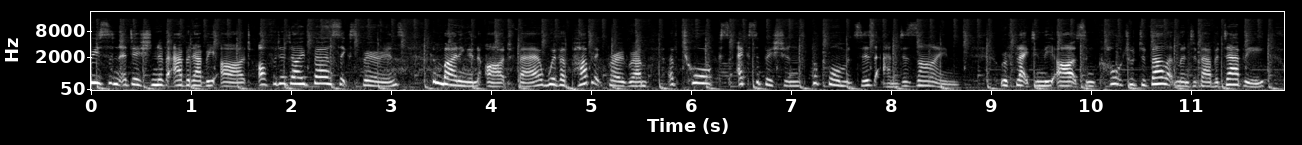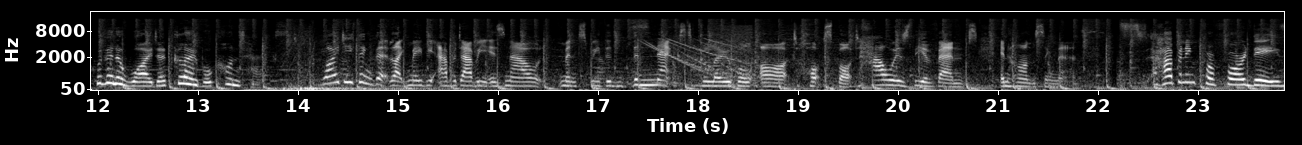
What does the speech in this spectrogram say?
Recent edition of Abu Dhabi Art offered a diverse experience, combining an art fair with a public programme of talks, exhibitions, performances, and design, reflecting the arts and cultural development of Abu Dhabi within a wider global context. Why do you think that, like, maybe Abu Dhabi is now meant to be the, the next global art hotspot? How is the event enhancing this? It's happening for four days.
